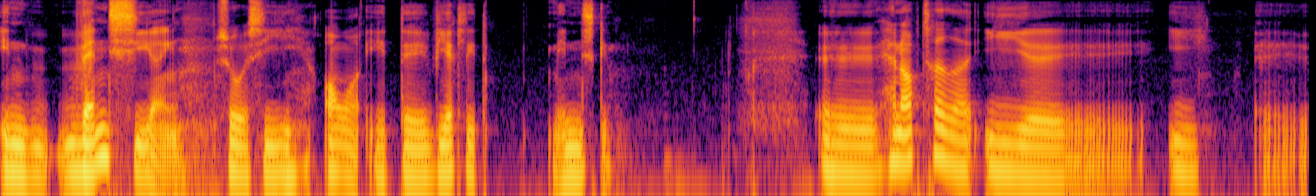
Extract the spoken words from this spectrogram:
en vandsiring, så at sige, over et øh, virkeligt menneske. Øh, han optræder i, øh, i øh,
